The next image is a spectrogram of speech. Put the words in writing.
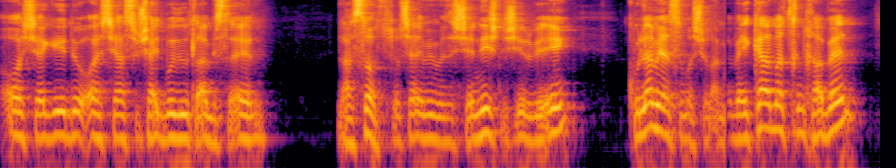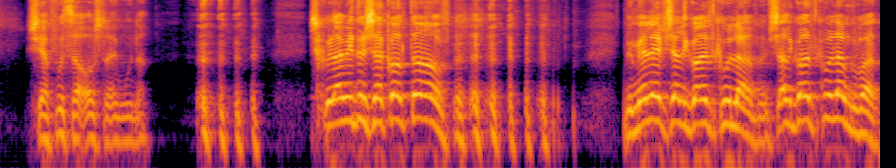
או שיגידו, או שיעשו שההתבודדות לעם ישראל, לעשות שלושה ימים, איזה שני, שלישי, רביעי, כולם יעשו משהו לעם. בעיקר מה צריכים לכוון? שיפוץ האור של האמונה. שכולם ידעו שהכל טוב. ממילא אפשר לגאול את כולם, אפשר לגאול את כולם כבר.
